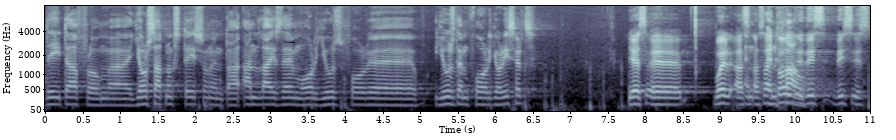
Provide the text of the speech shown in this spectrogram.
data from uh, your SatNOGS station and uh, analyze them or use for uh, use them for your research? Yes, uh, well, as, And- as I told how? you, this, this is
